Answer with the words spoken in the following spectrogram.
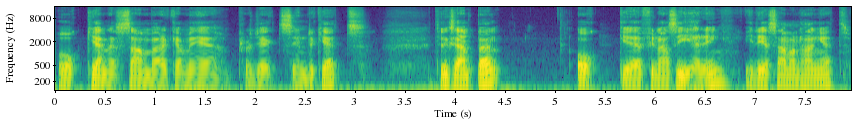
och hennes samverkan med Project Syndicate till exempel. Och eh, finansiering i det sammanhanget.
